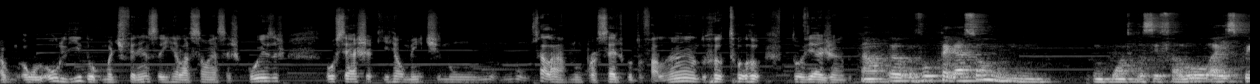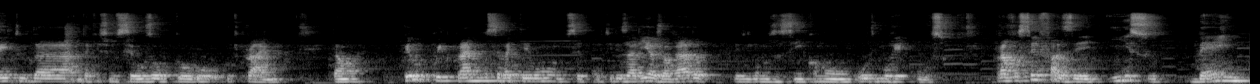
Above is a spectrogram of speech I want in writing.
ou, ou, lido alguma diferença em relação a essas coisas? Ou você acha que realmente não, sei lá, não procede o que eu tô falando? Eu tô, tô viajando? Não, eu, eu vou pegar só um, um ponto que você falou a respeito da, da questão de você usa o, o, o Quick Prime. Então, pelo Quick Prime você vai ter um, você utilizaria a jogada, digamos assim, como um último recurso. Para você fazer isso bem,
